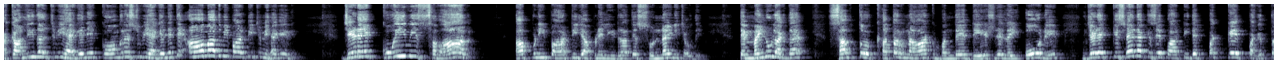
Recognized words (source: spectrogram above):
ਅਕਾਲੀ ਦਲ 'ਚ ਵੀ ਹੈਗੇ ਨੇ, ਕਾਂਗਰਸ 'ਚ ਵੀ ਹੈਗੇ ਨੇ ਤੇ ਆਮ ਆਦਮੀ ਪਾਰਟੀ 'ਚ ਵੀ ਹੈਗੇ ਨੇ। ਜਿਹੜੇ ਕੋਈ ਵੀ ਸਵਾਲ ਆਪਣੀ ਪਾਰਟੀ ਜਾਂ ਆਪਣੇ ਲੀਡਰਾਂ ਤੇ ਸੁਣਨਾ ਹੀ ਨਹੀਂ ਚਾਹੁੰਦੇ। ਤੇ ਮੈਨੂੰ ਲੱਗਦਾ ਹੈ ਸਭ ਤੋਂ ਖਤਰਨਾਕ ਬੰਦੇ ਦੇਸ਼ ਦੇ ਲਈ ਉਹ ਨੇ ਜਿਹੜੇ ਕਿਸੇ ਨਾ ਕਿਸੇ ਪਾਰਟੀ ਦੇ ਪੱਕੇ ਭਗਤ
